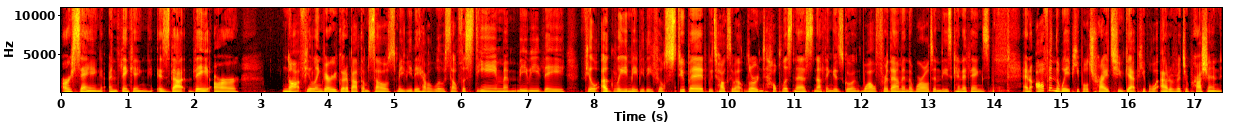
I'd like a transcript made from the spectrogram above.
are saying and thinking is that they are not feeling very good about themselves. Maybe they have a low self esteem. Maybe they feel ugly. Maybe they feel stupid. We talked about learned helplessness. Nothing is going well for them in the world and these kind of things. And often the way people try to get people out of a depression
